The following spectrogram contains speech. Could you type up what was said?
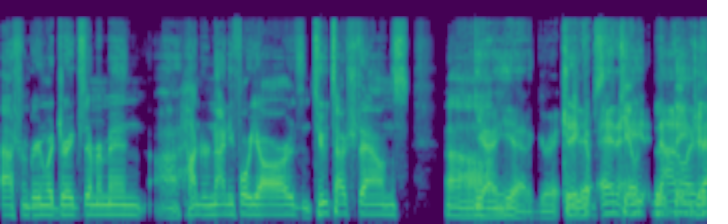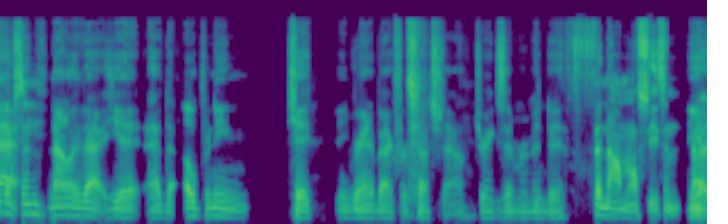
Ashland Greenwood, Drake Zimmerman, uh, 194 yards and two touchdowns. Um, yeah, he had a great Jacobs, and he- not Dane only Jacobson. that, not only that, he had, had the opening kick. He ran it back for a touchdown. Drake Zimmerman did. phenomenal season. Yeah. Uh,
